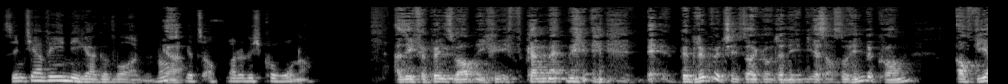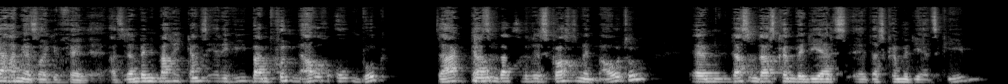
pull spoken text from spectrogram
sind ja weniger geworden. Ne? Ja. Jetzt auch gerade durch Corona. Also ich verpöne es überhaupt nicht. Ich kann beglückwünschen solche Unternehmen, die das auch so hinbekommen. Auch wir haben ja solche Fälle. Also dann bin, mache ich ganz ehrlich, wie beim Kunden auch, Open Book, sagt, das ja. und das wird es kosten mit dem Auto, ähm, das und das können wir dir jetzt, äh, das können wir dir jetzt geben.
